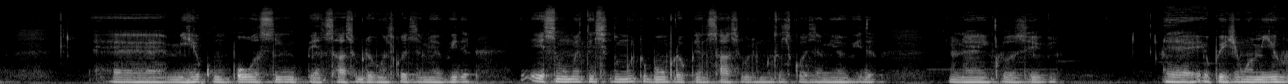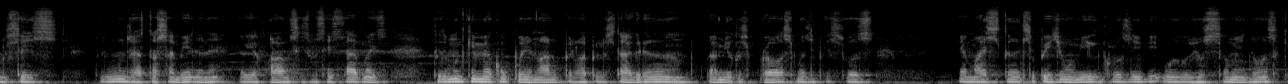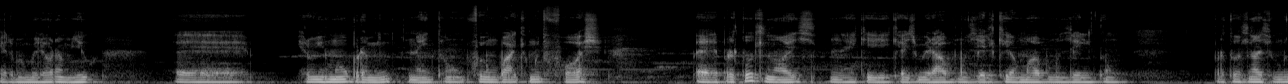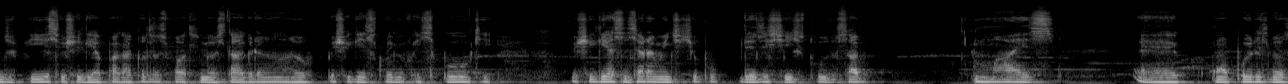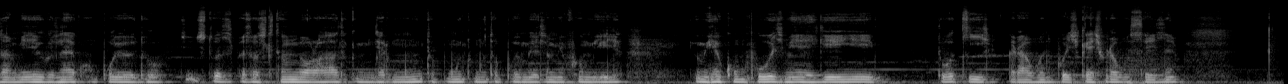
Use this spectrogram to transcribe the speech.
é, me recompor, assim, pensar sobre algumas coisas da minha vida. Esse momento tem sido muito bom para eu pensar sobre muitas coisas da minha vida, né? Inclusive, é, eu perdi um amigo, não sei se todo mundo já tá sabendo, né? Eu ia falar, não sei se vocês sabem, mas todo mundo que me acompanha lá pelo, pelo Instagram, amigos próximos e pessoas é, mais distantes, eu perdi um amigo, inclusive o Jussão Mendonça, que era meu melhor amigo, é, era um irmão para mim, né? Então foi um baque muito forte é, para todos nós, né? Que, que admirávamos ele, que amávamos ele, então para todos nós foi muito difícil. Eu cheguei a apagar todas as fotos do meu Instagram, eu, eu cheguei a excluir meu Facebook, eu cheguei a sinceramente, tipo, desistir de tudo, sabe? Mas é, com o apoio dos meus amigos, né? Com o apoio do, de, todas as pessoas que estão do meu lado, que me deram muito, muito, muito apoio mesmo, a minha família. Eu me recompus, me erguei e tô aqui gravando podcast pra vocês, né?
